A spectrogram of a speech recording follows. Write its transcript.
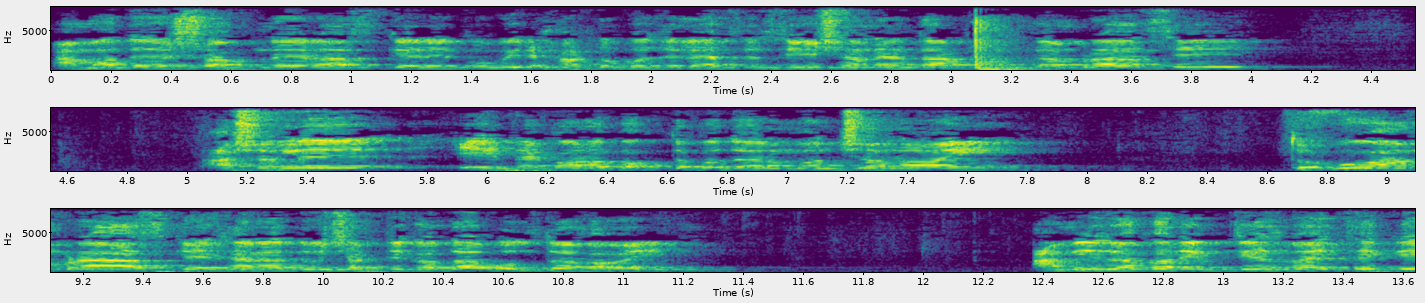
আমাদের স্বপ্নের আজকের কবিরহাট উপজেলা অ্যাসোসিয়েশনের দ্বারপ্রান্তে আমরা আছি। আসলে এটা কোনো বক্তব্য দেওয়ার মঞ্চ নয়। তবু আমরা আজকে এখানে দুই চারটি কথা বলতে হয়। আমি যখন ইমতিয়াজ ভাই থেকে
